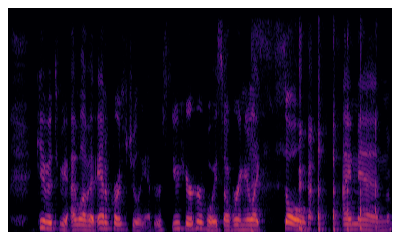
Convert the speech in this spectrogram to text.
Give it to me. I love it. And of course, Julie Andrews. You hear her voiceover and you're like, sold. I'm in.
